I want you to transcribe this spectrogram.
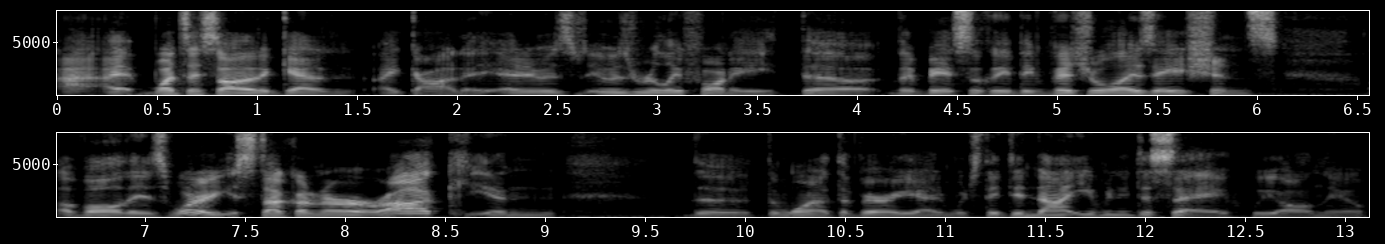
I once I saw it again I got it and it was it was really funny the the basically the visualizations of all this what are you stuck under a rock and the the one at the very end which they did not even need to say we all knew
